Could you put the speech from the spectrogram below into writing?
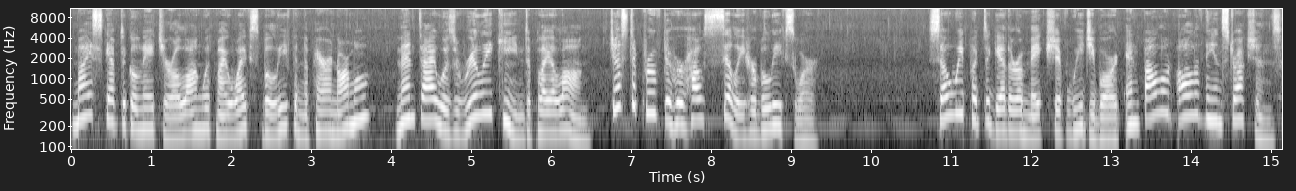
My skeptical nature, along with my wife's belief in the paranormal, meant I was really keen to play along, just to prove to her how silly her beliefs were. So we put together a makeshift Ouija board and followed all of the instructions,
